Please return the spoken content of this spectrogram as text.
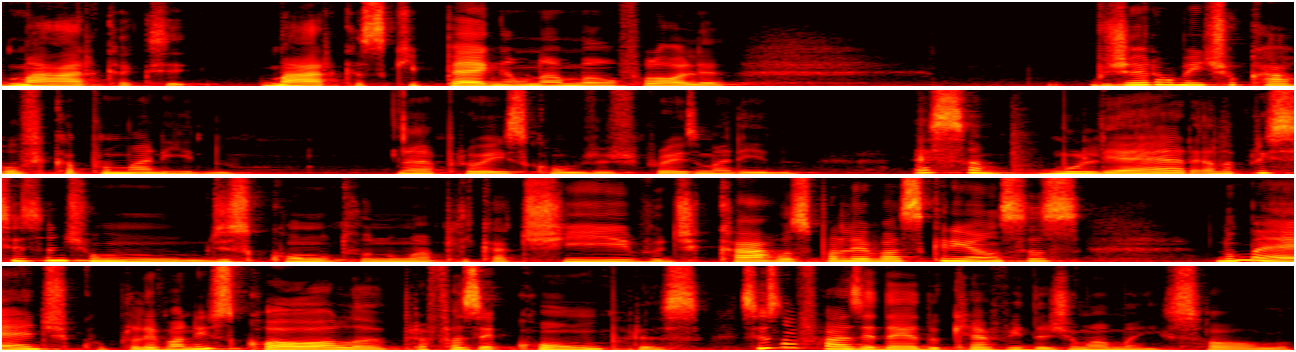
marca, que, marcas que pegam na mão falam, olha, geralmente o carro fica para o marido, né? para o ex-cônjuge, para o ex-marido. Essa mulher, ela precisa de um desconto num aplicativo de carros para levar as crianças no médico, para levar na escola, para fazer compras. Vocês não fazem ideia do que é a vida de uma mãe solo.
